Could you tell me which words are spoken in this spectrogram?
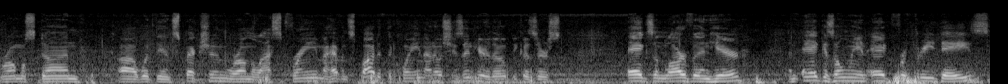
We're almost done uh, with the inspection. We're on the last frame. I haven't spotted the queen. I know she's in here though because there's eggs and larvae in here. An egg is only an egg for three days.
